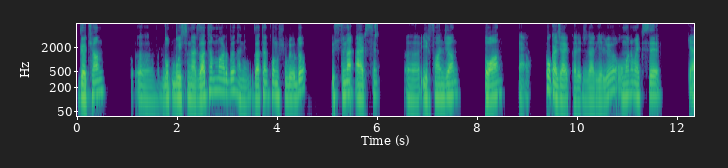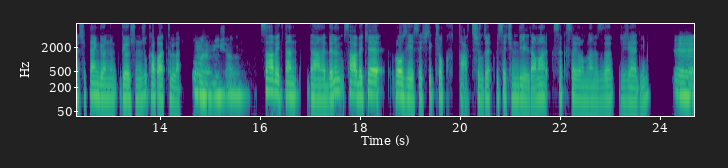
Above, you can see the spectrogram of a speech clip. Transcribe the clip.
Gökhan e, bu, bu isimler zaten vardı. Hani zaten konuşuluyordu. Üstüne Ersin, e, İrfan Can, Doğan yani çok acayip kaleciler geliyor. Umarım hepsi gerçekten gönlüm, göğsümüzü kabartırlar. Umarım inşallah. Sağ bekten devam edelim. Sağ beke Rozier'i seçtik. Çok tartışılacak bir seçim değildi ama kısa kısa yorumlarınızı rica edeyim. Ee,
